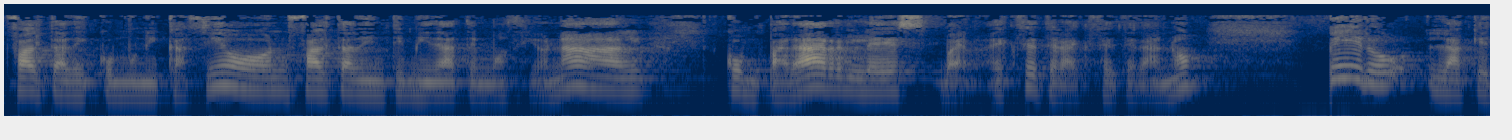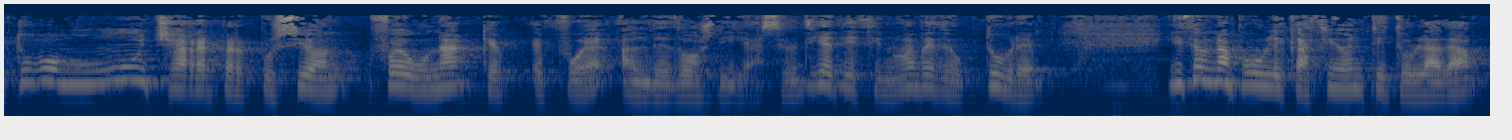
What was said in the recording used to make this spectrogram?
falta de comunicación, falta de intimidad emocional, compararles, bueno, etcétera, etcétera, ¿no? pero la que tuvo mucha repercusión fue una que fue al de dos días. El día 19 de octubre hice una publicación titulada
